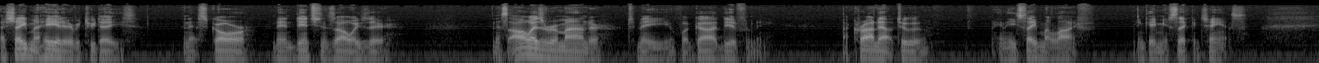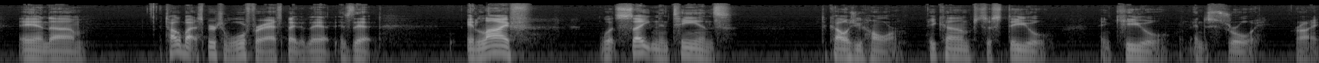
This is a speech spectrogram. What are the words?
I shaved my head every two days, and that scar and the indention is always there. And it's always a reminder to me of what God did for me. I cried out to Him, and He saved my life and gave me a second chance. And um, talk about the spiritual warfare aspect of that is that in life, what Satan intends to cause you harm, he comes to steal and kill and destroy, right?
